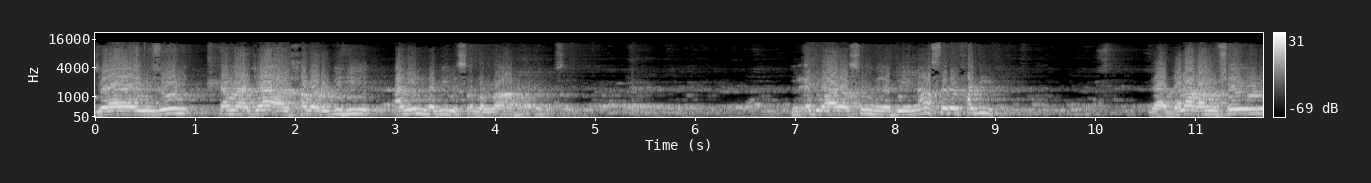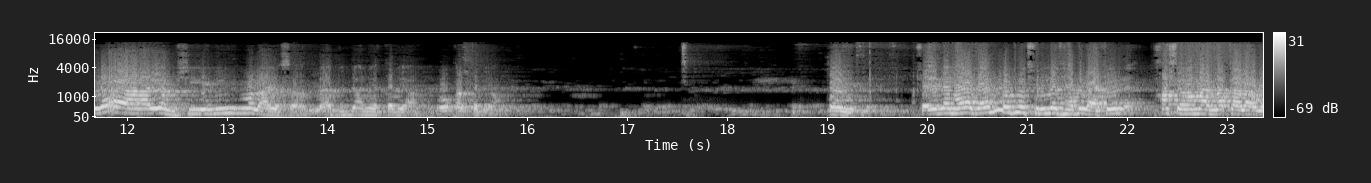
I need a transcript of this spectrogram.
جائز كما جاء الخبر به عن النبي صلى الله عليه وسلم من أجل هذا سمي بناصر الحديث إذا بلغه شيء لا يمشي يمين ولا يسار لا بد أن يتبعه وقد تبعه طيب فإذا هذا موجود في المذهب لكن حسب ما نقل أبو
